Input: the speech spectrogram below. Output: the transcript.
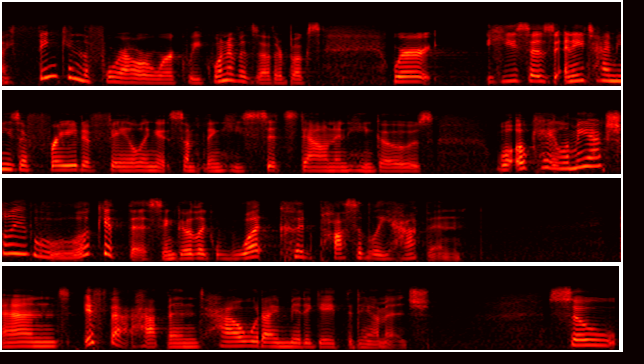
I think in the Four Hour Work Week, one of his other books, where he says anytime he's afraid of failing at something, he sits down and he goes, Well, okay, let me actually look at this and go, like, what could possibly happen? And if that happened, how would I mitigate the damage? So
